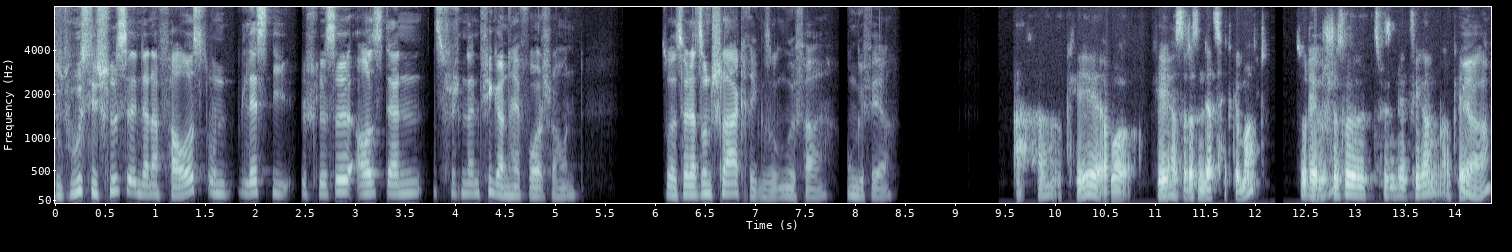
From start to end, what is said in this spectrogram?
Du tust den Schlüssel in deiner Faust und lässt die Schlüssel aus deinen, zwischen deinen Fingern hervorschauen. So, als wäre das so ein Schlagring, so ungefähr. ungefähr. Aha, okay, aber okay, hast du das in der Zeit gemacht? So den Ja. Schlüssel zwischen den Fingern? Okay. Ja.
